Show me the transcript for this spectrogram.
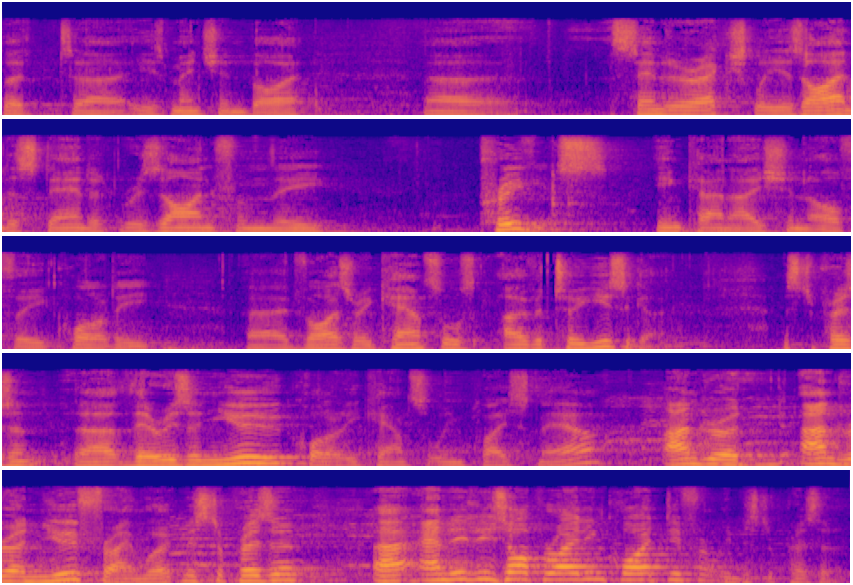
that uh, is mentioned by uh, senator actually, as I understand it, resigned from the previous incarnation of the Quality uh, Advisory Councils over two years ago. Mr President, uh, there is a new Quality Council in place now under a, under a new framework, Mr President, uh, and it is operating quite differently, Mr President.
